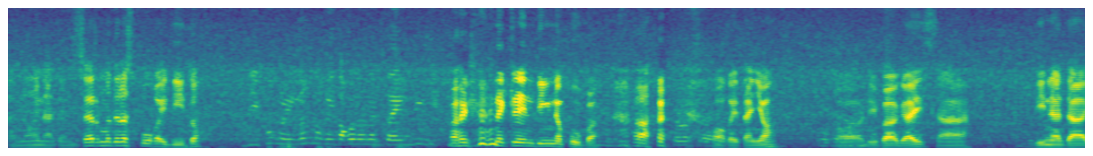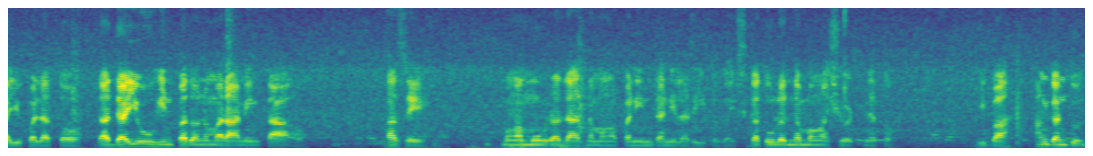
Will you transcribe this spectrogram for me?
Tanongin natin. Sir madalas po kayo dito? Di po, ngayon lang nakita ko lang nag-trending. ay nag-trending na po ba? Okay tanyo. Oh di ba guys ha? Dinadayo pala to. Dadayuhin pa daw ng maraming tao. Kasi mga mura lahat ng mga paninda nila rito guys. Katulad ng mga short na to di ba hanggang dun.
